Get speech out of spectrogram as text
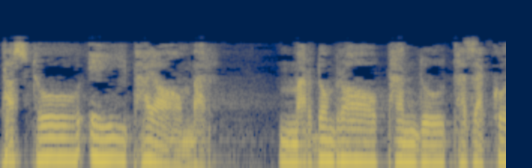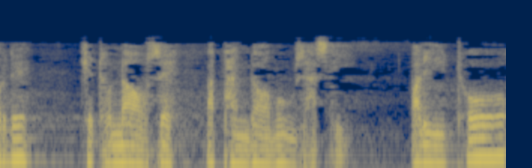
پس تو ای پیامبر مردم را پند و تذکر ده که تو نازه و پندآموز هستی. ولی تو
